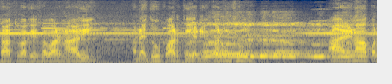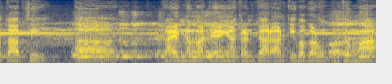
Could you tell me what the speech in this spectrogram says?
સાત વાગે સવારના આવી અને ધૂપ આરતી અને કરું છું. આ એના પ્રતાપથી આ કાયમના માટે અહીંયા ત્રણ ચાર આરતી વગાડું પ્રથમમાં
